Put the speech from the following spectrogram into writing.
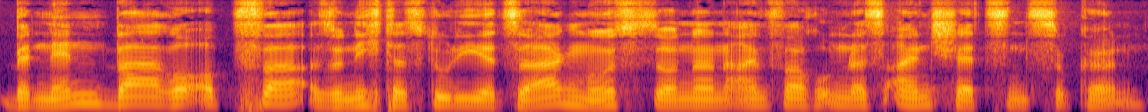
benennbare Opfer? Also nicht, dass du die jetzt sagen musst, sondern einfach, um das einschätzen zu können.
